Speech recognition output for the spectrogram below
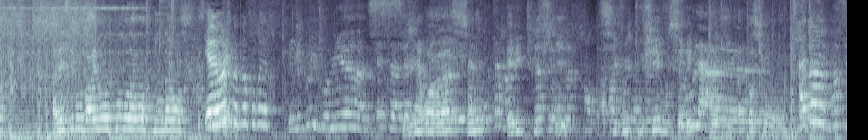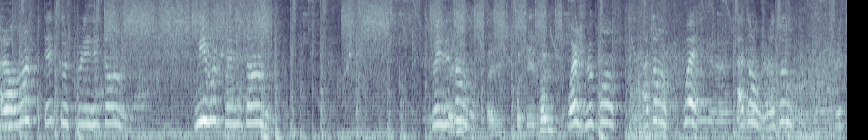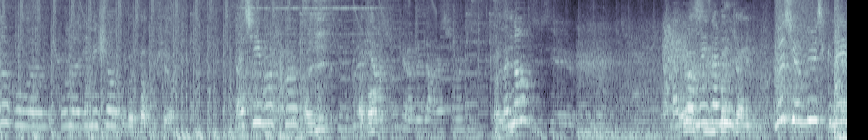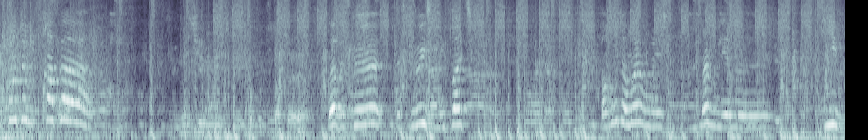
Allez, c'est bon, on arriver en cours, on avance, nous on avance. Et moi, je peux pas courir. Mais du coup, il vaut mieux euh, euh, Ces miroirs-là sont hein. électrifiés. Vers 11h30. Si vous le touchez, vous serez euh, Attention. Attends, alors moi, peut-être que je peux les éteindre. Oui, moi, je peux les éteindre. Je peux les éteindre. vas-y, tu prends le téléphone. Ouais, je le prends. Attends, ouais. Attends, j'attends. J'attends qu'on qu'on a des méchants. On va te faire toucher. Hein. Ah si, moi, je peux. Vas-y, Coup, il y a attends. un truc réservation. Vas-y. Maintenant c'est mes amis. Monsieur Muscle et Fantôme Frappeur. Monsieur Muscle, les fantômes frappeurs. Ouais, parce que, parce que eux, ils sont mes potes. Par contre, moi, je voulais, moi, je voulais me... Steve.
